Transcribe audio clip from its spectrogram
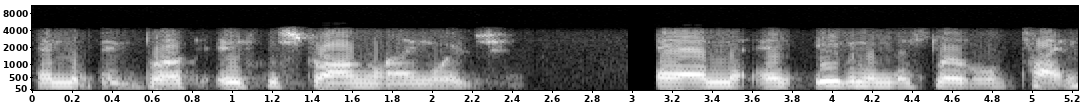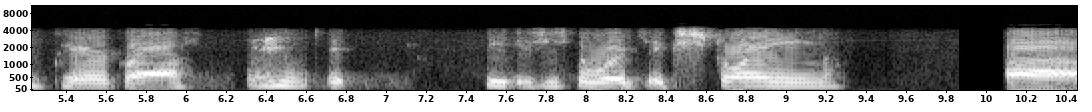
in the big book is the strong language. And, and even in this little tiny paragraph, it, he uses the words extreme, uh,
